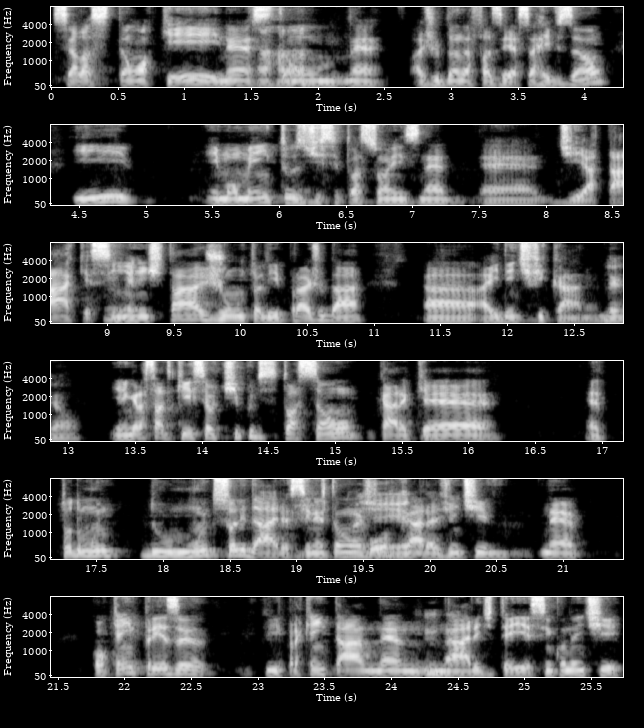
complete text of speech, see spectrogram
se elas estão ok, né? Se estão né, ajudando a fazer essa revisão e em momentos de situações né, é, de ataque, assim, uhum. a gente está junto ali para ajudar a, a, identificar, né? Legal. E é engraçado que esse é o tipo de situação, cara, que é, é todo mundo muito solidário, assim, né? Então, pô, cara, a gente, né, qualquer empresa, para quem está né, uhum. na área de TI, assim, quando a gente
